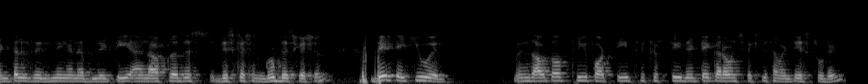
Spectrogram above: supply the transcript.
mental reasoning and ability and after this discussion group discussion they take you in. Means out of 340 350 they take around 60 70 students.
